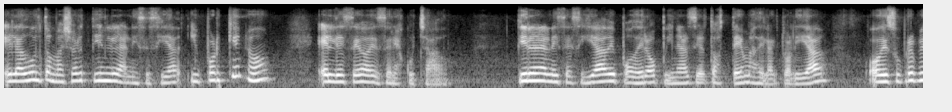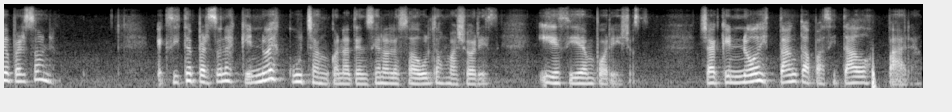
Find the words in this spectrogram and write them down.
el adulto mayor tiene la necesidad, y por qué no, el deseo de ser escuchado. Tiene la necesidad de poder opinar ciertos temas de la actualidad o de su propia persona. Existen personas que no escuchan con atención a los adultos mayores y deciden por ellos, ya que no están capacitados para.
